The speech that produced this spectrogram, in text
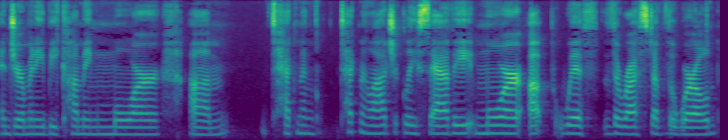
and Germany becoming more um, technical technologically savvy, more up with the rest of the world,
